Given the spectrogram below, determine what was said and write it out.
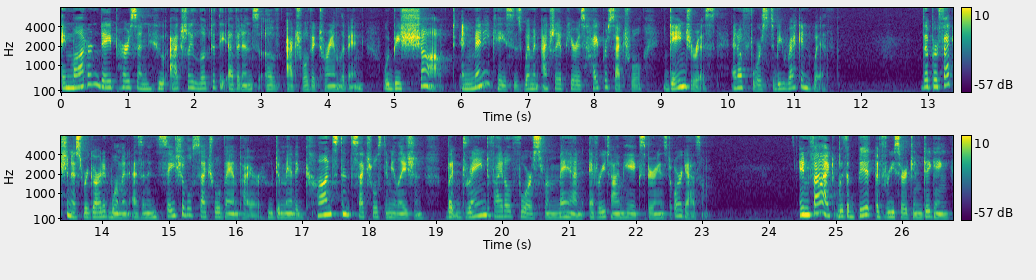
a modern day person who actually looked at the evidence of actual Victorian living would be shocked. In many cases, women actually appear as hypersexual, dangerous, and a force to be reckoned with. The perfectionist regarded woman as an insatiable sexual vampire who demanded constant sexual stimulation but drained vital force from man every time he experienced orgasm. In fact, with a bit of research and digging,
